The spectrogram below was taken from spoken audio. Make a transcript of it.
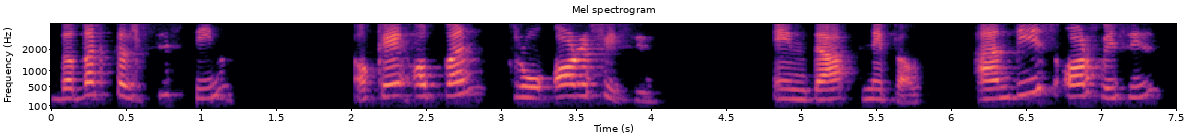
the ductal system, okay, open through orifices in the nipple. And these orifices,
